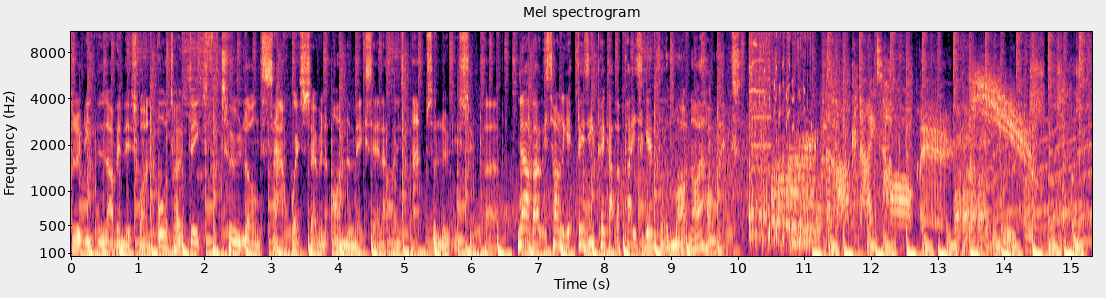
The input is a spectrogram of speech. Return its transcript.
absolutely loving this one. Auto Deeps for too long, Southwest 7 on the mix there. That one is absolutely superb. Now, though, it's time to get busy, pick up the pace again for the Mark Knight Hot Mix. The Mark Knight Hot Mix.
